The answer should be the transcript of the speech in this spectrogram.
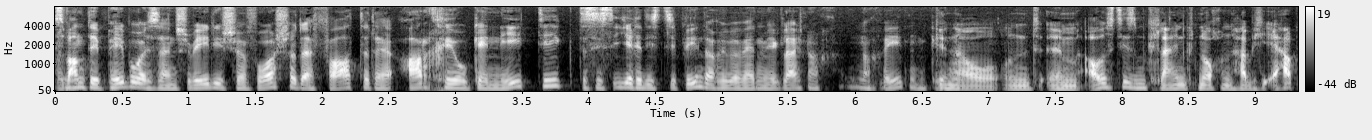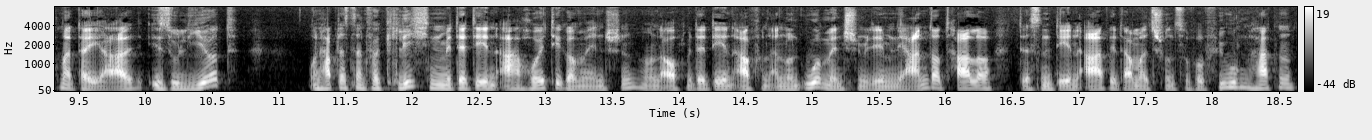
Svante Pebo ist ein schwedischer Forscher, der Vater der Archäogenetik. Das ist Ihre Disziplin, darüber werden wir gleich noch, noch reden. Genau, und ähm, aus diesem kleinen Knochen habe ich Erbmaterial isoliert und habe das dann verglichen mit der DNA heutiger Menschen und auch mit der DNA von anderen Urmenschen, mit dem Neandertaler, dessen DNA wir damals schon zur Verfügung hatten.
